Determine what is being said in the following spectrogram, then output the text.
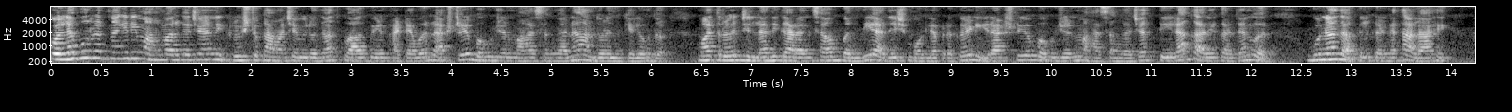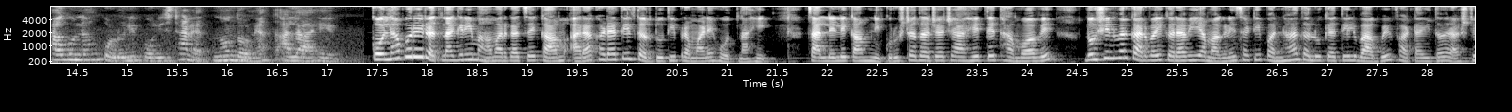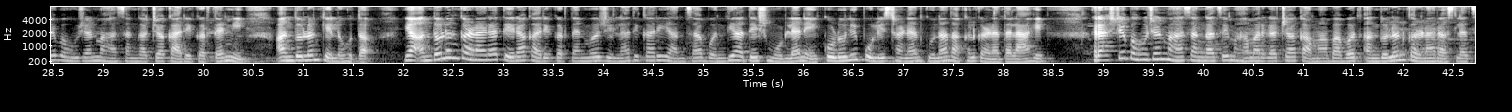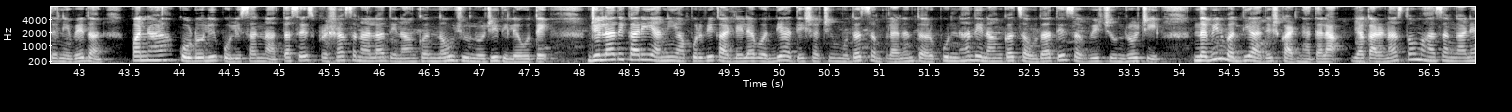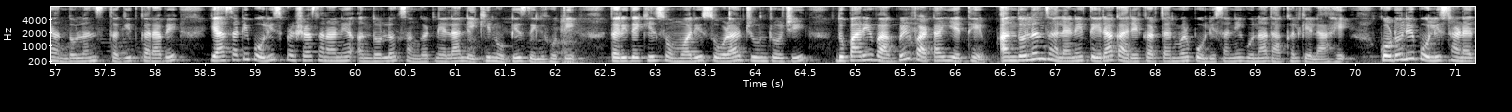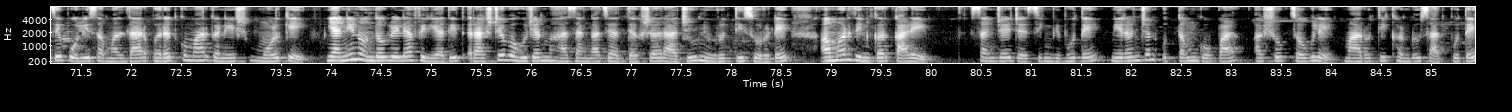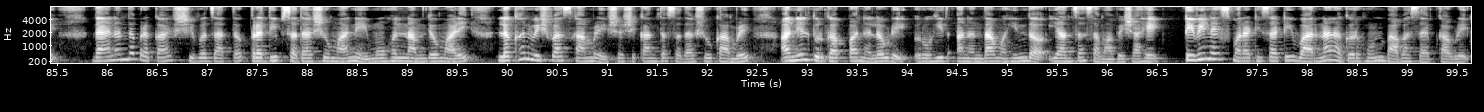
कोल्हापूर रत्नागिरी महामार्गाच्या निकृष्ट कामाच्या विरोधात वाघबीळ फाट्यावर राष्ट्रीय बहुजन महासंघानं आंदोलन केलं होतं. मात्र जिल्हाधिकाऱ्यांचा बंदी आदेश मोडल्याप्रकरणी राष्ट्रीय बहुजन महासंघाच्या तेरा कार्यकर्त्यांवर गुन्हा दाखल करण्यात आला आहे. हा गुन्हा कोडोली पोलीस ठाण्यात नोंदवण्यात आला आहे. कोल्हापुरी रत्नागिरी महामार्गाचे काम आराखड्यातील तरतुदीप्रमाणे होत नाही. चाललेले काम निकृष्ट दर्जाचे आहे ते थांबवावे. दोषींवर कारवाई करावी या मागणीसाठी पन्हाळा तालुक्यातील वाघबीळ फाटा इथं राष्ट्रीय बहुजन महासंघाच्या कार्यकर्त्यांनी आंदोलन केलं होतं. या आंदोलन करणाऱ्या तेरा कार्यकर्त्यांवर जिल्हाधिकारी यांचा बंदी आदेश मोडल्याने कोडोली पोलीस ठाण्यात गुन्हा दाखल करण्यात आला आहे. राष्ट्रीय बहुजन महासंघाचे महामार्गाच्या कामाबाबत आंदोलन करणार असल्याचे निवेदन पन्हाळा कोडोली पोलिसांना तसेच प्रशासनाला दिनांक नऊ जून रोजी दिले होते. जिल्हाधिकारी यांनी यापूर्वी काढलेल्या बंदी आदेशाची मुदत संपल्यानंतर पुन्हा दिनांक चौदा ते सव्वीस जून रोजी नवीन बंदी आदेश काढण्यात आला. या कारणास्तव महासंघाने आंदोलन स्थगित करावे यासाठी पोलीस प्रशासनाने आंदोलक संघटनेला लेखी नोटीस दिली होती. तरी देखील सोमवारी सोळा जून रोजी दुपारी वाघबीळ फाटा येथे आंदोलन झाल्याने तेरा कार्यकर्त्यांवर पोलिसांनी गुन्हा दाखल केला आहे. कोडोली पोलीस ठाण्याचे पोलीस अंमलदार भरतकुमार गणेश मोळके यांनी नोंदवलेल्या फिर्यादीत राष्ट्रीय बहुजन महासंघाचे अध्यक्ष राजीव निवृत्ती सुरटे अमर दिनकर काळे संजय जयसिंग विभूते निरंजन उत्तम गोपाळ अशोक चौगले मारुती खंडू सातपुते दयानंद प्रकाश शिवजातक प्रदीप सदाशिव माने मोहन नामदेव माळे लखन विश्वास कांबळे शशिकांत सदाशिव कांबळे अनिल दुर्गाप्पा नलवडे रोहित आनंदा महिंद यांचा समावेश आहे. टीव्ही नेक्स्ट मराठीसाठी वारणानगरहून बाबासाहेब कावळे.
